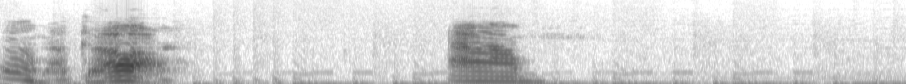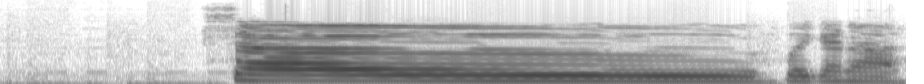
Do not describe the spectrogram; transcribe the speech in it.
oh my god. Um, so we're gonna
